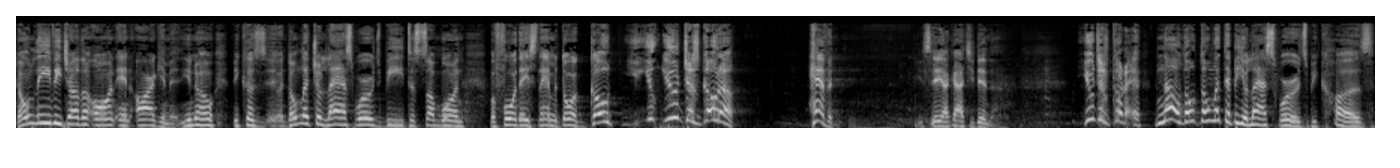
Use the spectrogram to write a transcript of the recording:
Don't leave each other on an argument, you know, because uh, don't let your last words be to someone before they slam the door. Go, you, you just go to heaven. You see, I got you, didn't I? You just go to, no, don't, don't let that be your last words because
